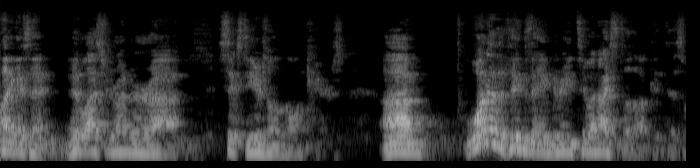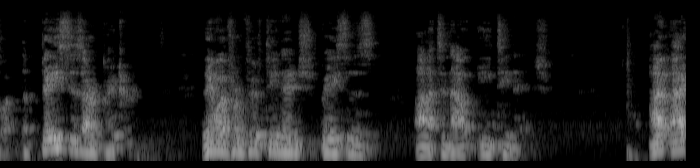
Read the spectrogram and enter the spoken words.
like I said, unless you're under uh, 60 years old, no one cares. Um, one of the things they agreed to, and I still don't get this one, the bases are bigger. They went from 15 inch bases uh, to now 18 inch. I, I,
